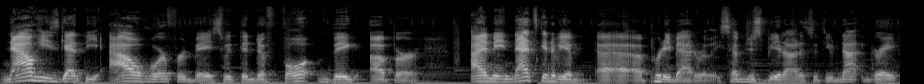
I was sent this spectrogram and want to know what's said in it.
Now he's got the Al Horford base with the default big upper. I mean, that's going to be a, a, a, pretty bad release. I'm just being honest with you. Not great.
